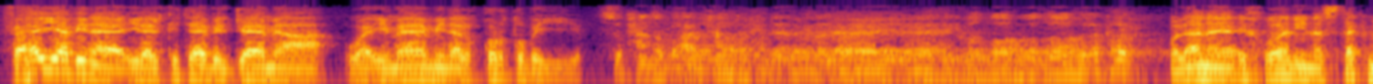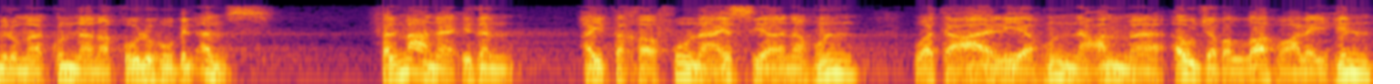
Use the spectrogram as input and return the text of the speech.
فهيا بنا إلى الكتاب الجامع وإمامنا القرطبي. سبحان الله. الحمد لله. لا إله إلا الله. والله أكبر. والآن يا إخواني نستكمل ما كنا نقوله بالأمس. فالمعنى إذن أي تخافون عصيانهن وتعاليهن عما أوجب الله عليهن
